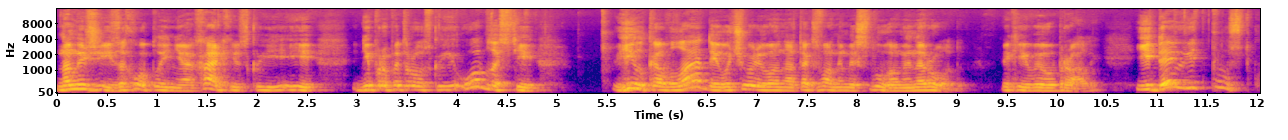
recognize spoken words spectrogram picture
на межі захоплення Харківської і Дніпропетровської області, гілка влади, очолювана так званими слугами народу, яких ви обрали, йде у відпустку.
